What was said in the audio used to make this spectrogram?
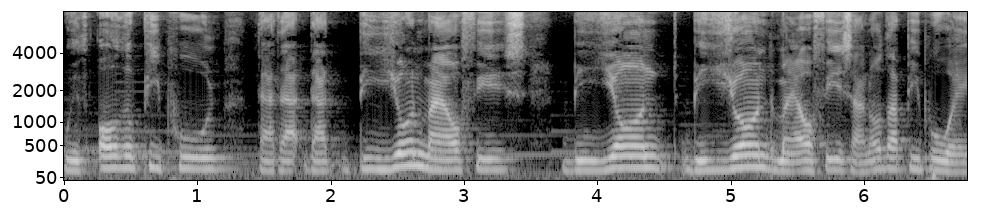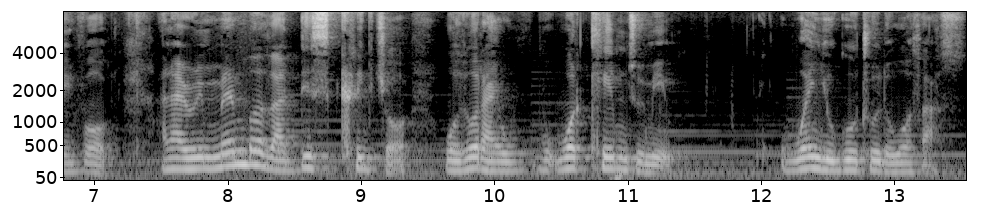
with other people that are that beyond my office, beyond beyond my office, and other people were involved. And I remember that this scripture was what I what came to me when you go through the waters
